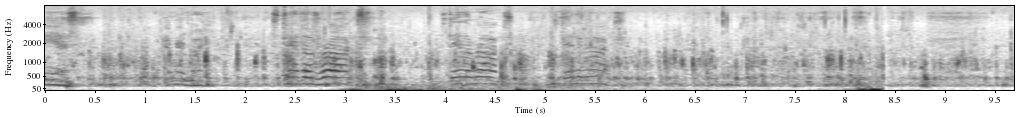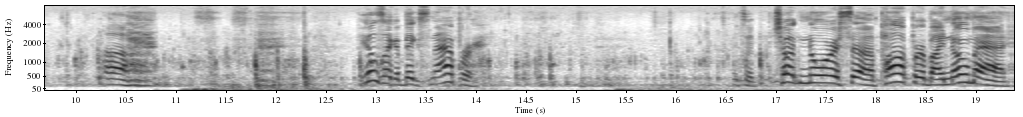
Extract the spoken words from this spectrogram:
he is. Come here, buddy. Stay on those rocks. Stay on the rocks. Stay on the rocks. Uh, feels like a big snapper. It's a Chug Norris uh, popper by Nomad.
